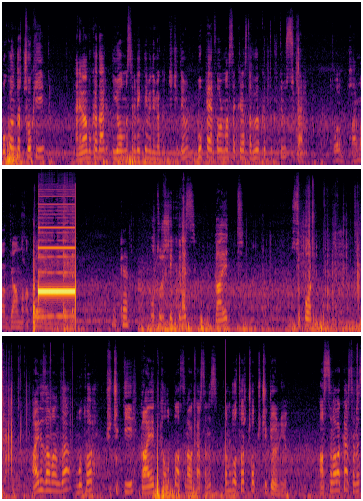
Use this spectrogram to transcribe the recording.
O konuda çok iyi. Hani ben bu kadar iyi olmasını beklemedim yakıt tüketimi. Bu performansla kıyasla bu yakıt tüketimi süper. Oğlum parmağım devamlı akıyor. Bakın. Oturuş şeklimiz gayet spor. Aynı zamanda motor küçük değil. Gayet kalıplı aslına bakarsanız. Bu motor çok küçük görünüyor. Aslına bakarsanız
